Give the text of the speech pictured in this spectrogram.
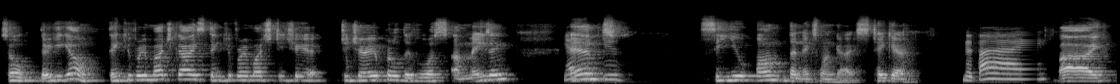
So there you go. Thank you very much, guys. Thank you very much, teacher, teacher April. This was amazing. Yeah, and you. see you on the next one, guys. Take care. Goodbye. Bye.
